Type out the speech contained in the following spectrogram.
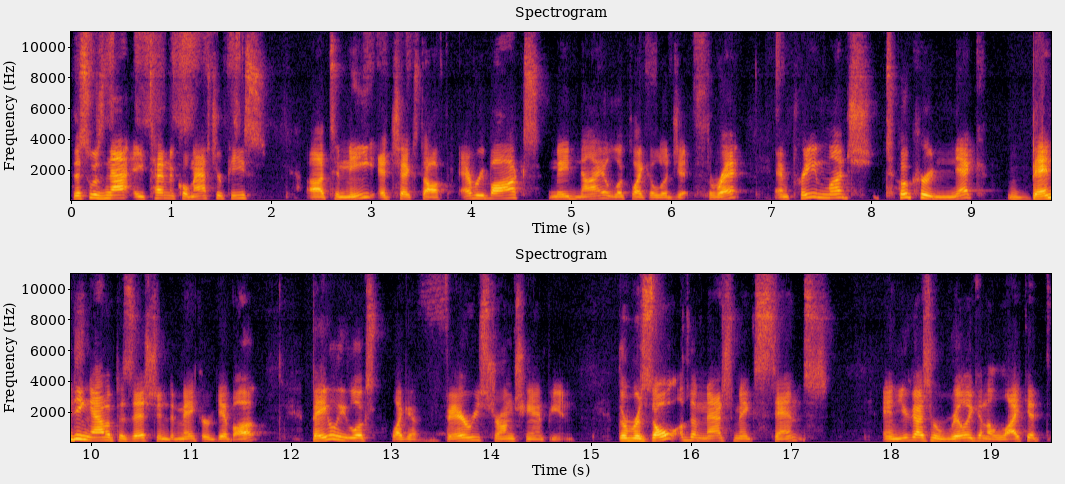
This was not a technical masterpiece. Uh, to me, it checked off every box, made Nia look like a legit threat, and pretty much took her neck bending out of position to make her give up. Bayley looks like a very strong champion. The result of the match makes sense, and you guys are really going to like it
